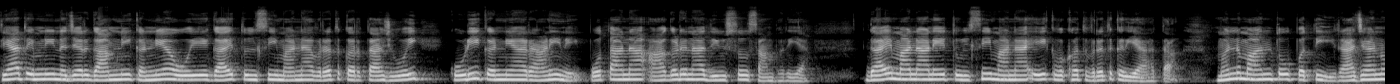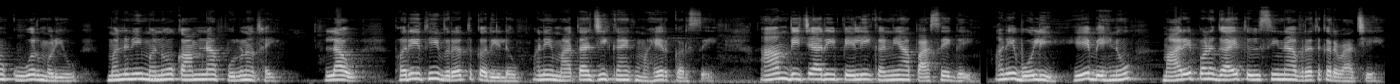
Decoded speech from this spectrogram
ત્યાં તેમની નજર ગામની કન્યાઓએ ગાય તુલસી માના વ્રત કરતા જોઈ કોળી કન્યા રાણીને પોતાના આગળના દિવસો સાંભળ્યા. ગાય માનાને તુલસી માના એક વખત વ્રત કર્યા હતા. મન માનતો પતિ રાજાનો કુંવર મળ્યો. મનની મનોકામના પૂર્ણ થઈ. લાવ, ફરીથી વ્રત કરી લઉં અને માતાજી કંઈક મહેર કરશે. આમ વિચારી પેલી કન્યા પાસે ગઈ અને બોલી, હે બહેનો, મારે પણ ગાય તુલસીના વ્રત કરવા છે.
